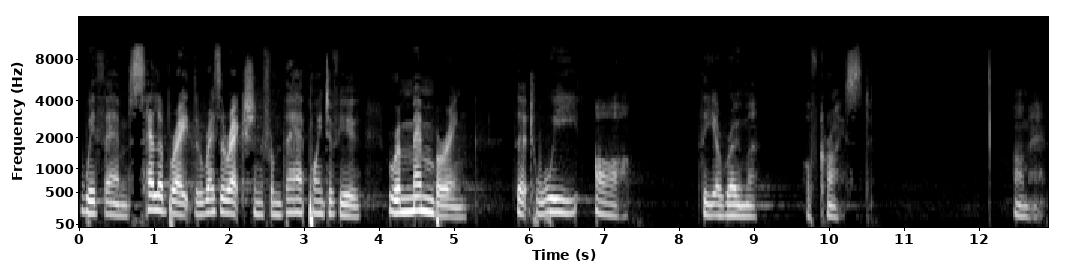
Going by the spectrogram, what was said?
with them, celebrate the resurrection from their point of view, remembering that we are the aroma of Christ. Amen.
